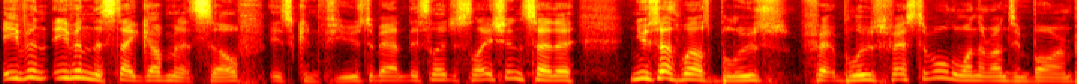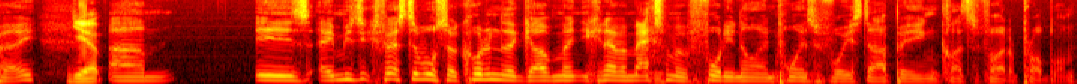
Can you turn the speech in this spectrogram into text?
even even the state government itself is confused about this legislation. So the New South Wales Blues Fe- Blues Festival, the one that runs in Byron Bay, yep, um, is a music festival. So according to the government, you can have a maximum of forty nine points before you start being classified a problem.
